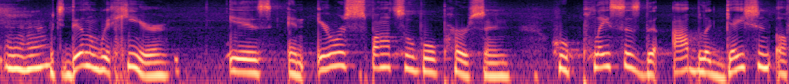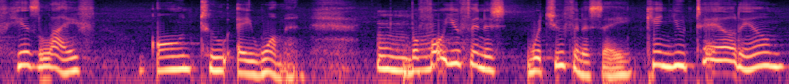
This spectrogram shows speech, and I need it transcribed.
Mm-hmm. What you're dealing with here is an irresponsible person who places the obligation of his life onto a woman. Mm-hmm. Before you finish what you finna say, can you tell them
